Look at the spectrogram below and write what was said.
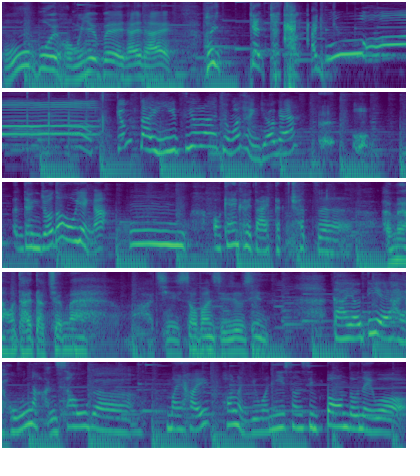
虎背熊腰俾你睇睇。嘿，哇！咁第二招咧，做乜停咗嘅？停咗都好型啊！嗯，我驚佢太突出咋。係咩？我太突出咩？下次收翻少少先。但係有啲嘢係好難收㗎。咪係，可能要揾醫生先幫到你喎。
